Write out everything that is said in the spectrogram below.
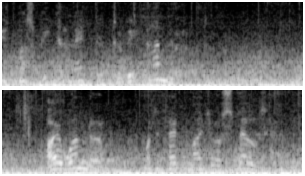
It must be connected to the amulet. I wonder, what effect might your spells have?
